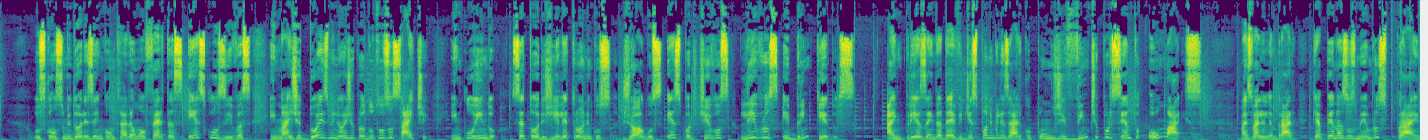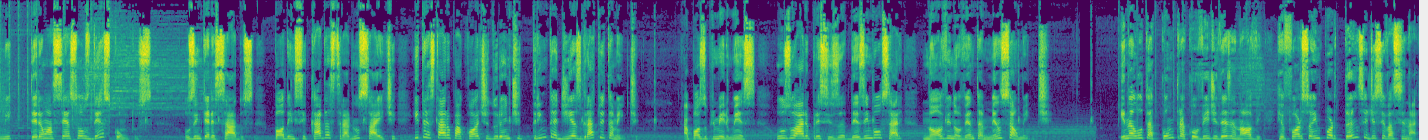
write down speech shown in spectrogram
Os consumidores encontrarão ofertas exclusivas em mais de 2 milhões de produtos do site, incluindo setores de eletrônicos, jogos, esportivos, livros e brinquedos. A empresa ainda deve disponibilizar cupons de 20% ou mais. Mas vale lembrar que apenas os membros Prime terão acesso aos descontos. Os interessados podem se cadastrar no site e testar o pacote durante 30 dias gratuitamente. Após o primeiro mês, o usuário precisa desembolsar R$ 9,90 mensalmente. E na luta contra a Covid-19, reforço a importância de se vacinar.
